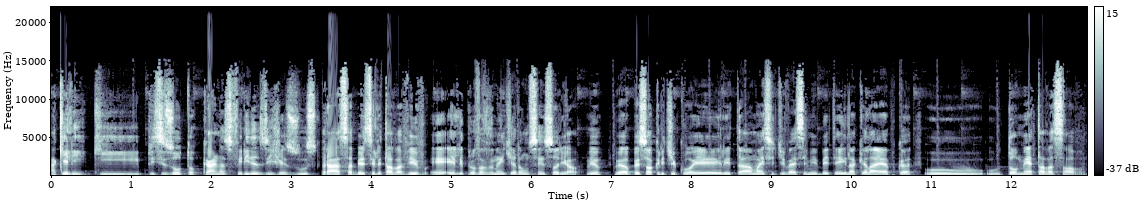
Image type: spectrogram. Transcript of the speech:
Aquele que precisou tocar nas feridas de Jesus para saber se ele estava vivo? Ele provavelmente era um sensorial, viu? O pessoal criticou ele e tal, mas se tivesse MBTI naquela época, o, o Tomé tava salvo.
